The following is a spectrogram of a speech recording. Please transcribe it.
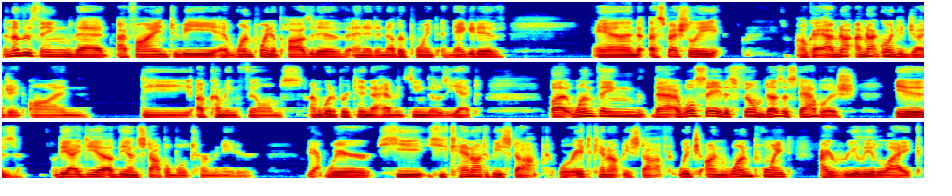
Another thing that i find to be at one point a positive and at another point a negative and especially Okay, I'm not I'm not going to judge it on the upcoming films. I'm going to pretend I haven't seen those yet. But one thing that I will say this film does establish is the idea of the unstoppable Terminator. Yeah. Where he he cannot be stopped or it cannot be stopped, which on one point I really like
